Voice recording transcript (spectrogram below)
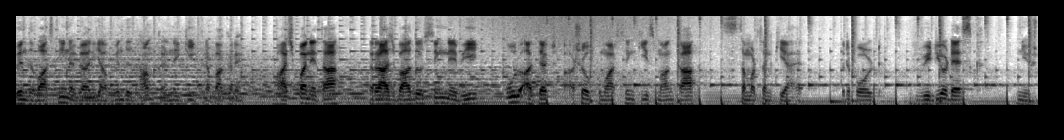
विंध्यवासिनी नगर या विंध्यधाम करने की कृपा करें। भाजपा नेता राज बहादुर सिंह ने भी पूर्व अध्यक्ष अशोक कुमार सिंह की इस मांग का समर्थन किया है। रिपोर्ट, वीडियो डेस्क, न्यूज़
